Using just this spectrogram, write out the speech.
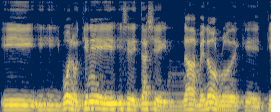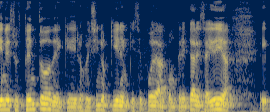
Y, bueno, tiene ese detalle nada menor, ¿no? De que tiene sustento de que los vecinos quieren que se pueda concretar esa idea. Eh,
